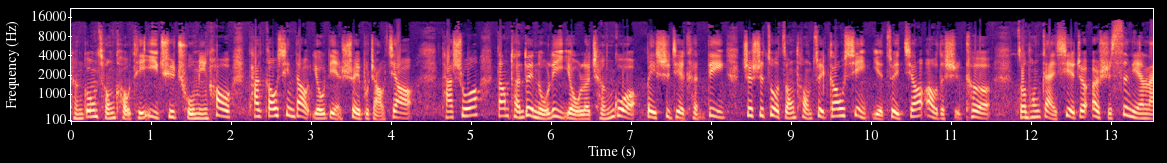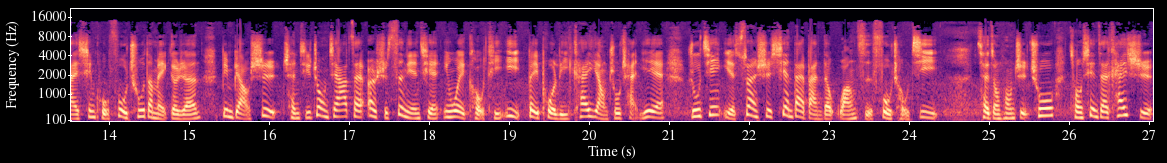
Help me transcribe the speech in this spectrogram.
成功从口蹄疫区除名后，他高兴到有点睡不着觉。他说：“当团队努力有了成果，被世界肯定，这是做总统最高兴也最骄傲的时刻。”总统感谢这二十四年来辛苦付出的每个人，并表示陈吉仲家在二十四年前因为口蹄疫被迫离开养猪产业，如今也算是现代版的王子复仇记。蔡总统指出，从现在开始，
